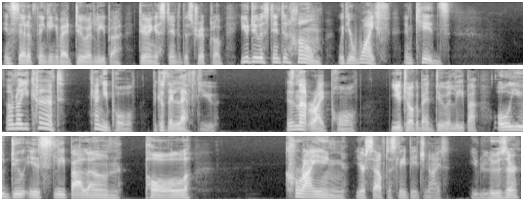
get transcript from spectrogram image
instead of thinking about Dua Lipa doing a stint at the strip club, you do a stint at home with your wife and kids? Oh no, you can't, can you, Paul? Because they left you. Isn't that right, Paul? You talk about Dua Lipa, all you do is sleep alone, Paul. Crying yourself to sleep each night, you loser.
